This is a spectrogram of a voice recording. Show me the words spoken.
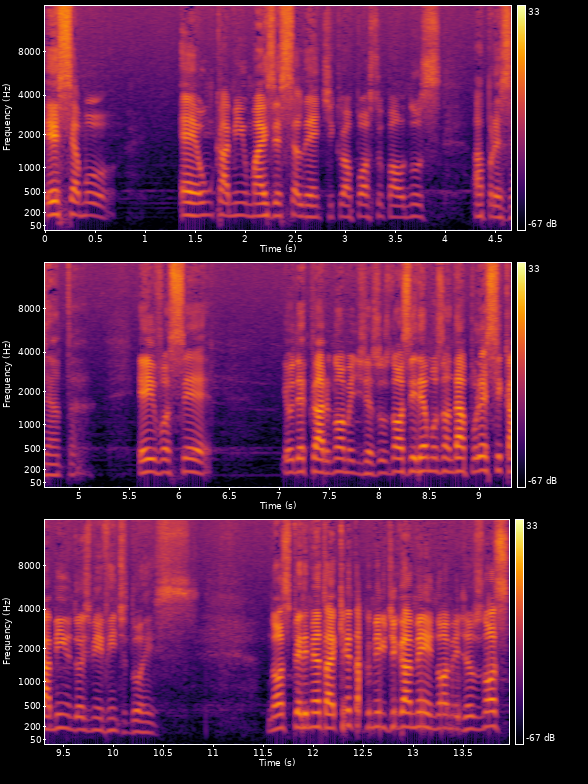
esse amor é um caminho mais excelente que o apóstolo Paulo nos apresenta. Eu e você, eu declaro em nome de Jesus, nós iremos andar por esse caminho em 2022. Nós experimentaremos, quem está comigo, diga amém, em nome de Jesus. Nós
